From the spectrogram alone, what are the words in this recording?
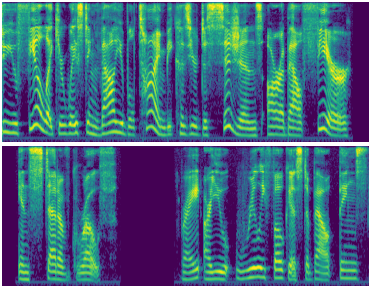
Do you feel like you're wasting valuable time because your decisions are about fear instead of growth? Right? Are you really focused about things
